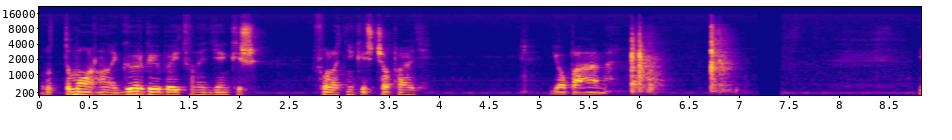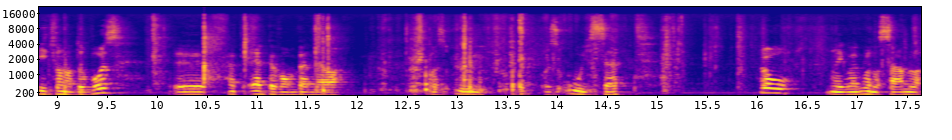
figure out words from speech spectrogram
Ott a marha nagy görgőbe, itt van egy ilyen kis falatnyi kis csapágy. Japán. Itt van a doboz, hát ebbe van benne a, az új, az új szett. Ó, még megvan a számla.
